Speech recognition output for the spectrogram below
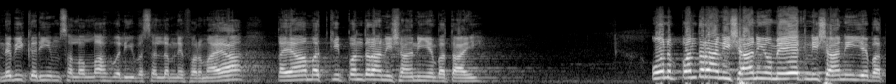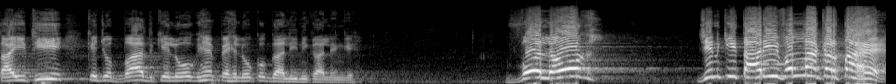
نبی کریم صلی اللہ علیہ وسلم نے فرمایا، قیامت کی پندرہ نشانیاں بتائیں۔ ان پندرہ نشانیوں میں ایک نشانی یہ بتائی تھی کہ جو بعد کے لوگ ہیں پہلوں کو گالی نکالیں گے۔ وہ لوگ جن کی تعریف اللہ کرتا ہے،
